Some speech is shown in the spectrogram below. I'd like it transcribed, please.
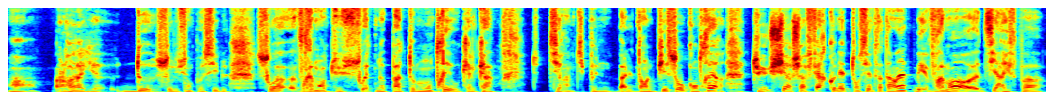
Oh, alors là, il y a deux solutions possibles. Soit vraiment tu souhaites ne pas te montrer, auquel cas tu te tires un petit peu une balle dans le pied, soit au contraire, tu cherches à faire connaître ton site internet, mais vraiment, euh, t'y arrives pas.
